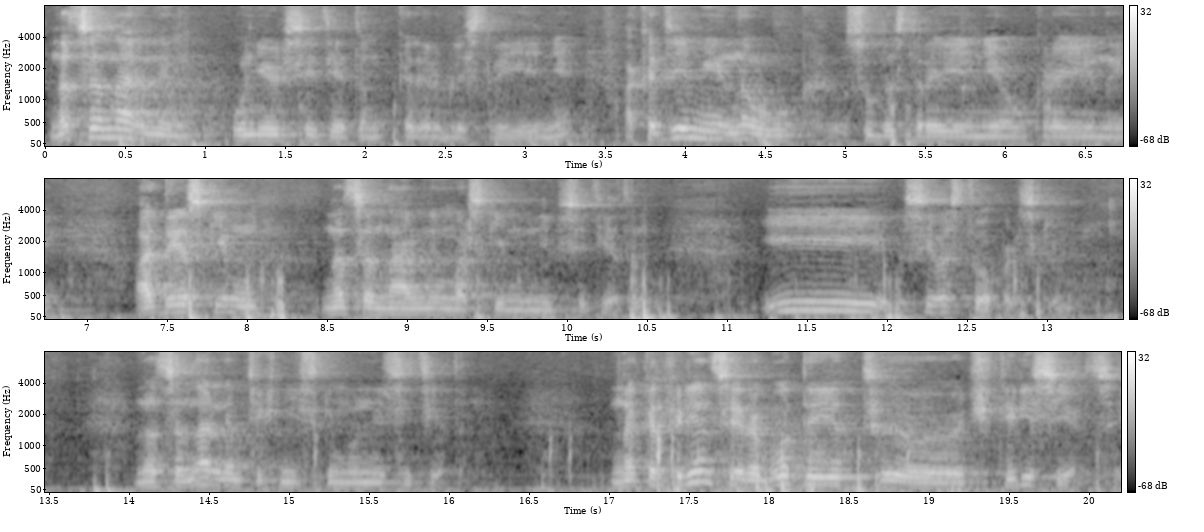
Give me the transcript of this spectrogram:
Национальным университетом кораблестроения, Академией наук судостроения Украины, Одесским национальным морским университетом и Севастопольским национальным техническим университетом. На конференции работает э, четыре секции.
